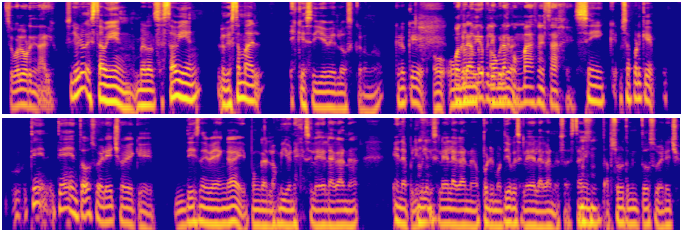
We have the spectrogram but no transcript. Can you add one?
se vuelve ordinario. sí, yo creo que está bien, ¿verdad? O sea, está bien. Lo que está mal es que se lleve el Oscar, ¿no? Creo que. O, o un Cuando no ha gran- habido o un películas gran- con más mensaje. Sí, o sea, porque tienen, tienen todo su derecho de que Disney venga y ponga los millones que se le dé la gana en la película que se le dé la gana, por el motivo que se le dé la gana. O sea, están en absolutamente todo su derecho.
